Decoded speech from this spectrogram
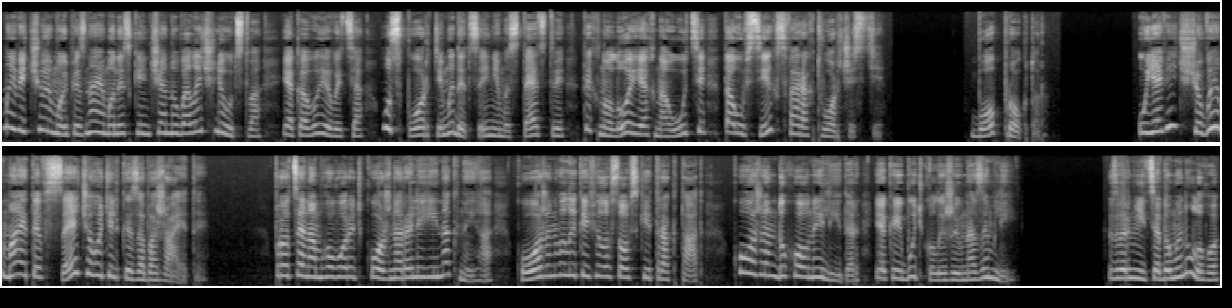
ми відчуємо і пізнаємо нескінченну велич людства, яка виявиться у спорті, медицині, мистецтві, технологіях, науці та у всіх сферах творчості. Боб Проктор Уявіть, що ви маєте все, чого тільки забажаєте. Про це нам говорить кожна релігійна книга, кожен великий філософський трактат, кожен духовний лідер, який будь-коли жив на землі. Зверніться до минулого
